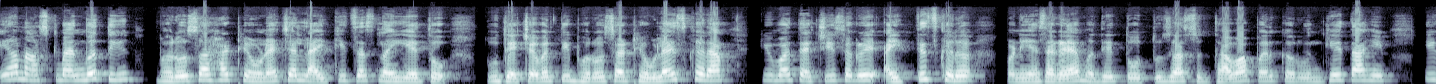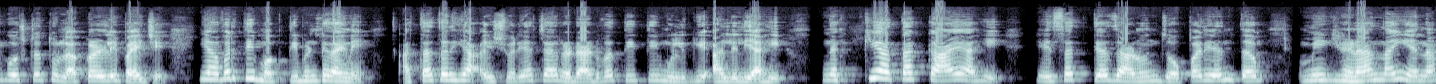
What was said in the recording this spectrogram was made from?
या मास्कमॅनवरती भरोसा हा ठेवण्याच्या लायकीचाच नाही आहे तो. तू त्याच्यावरती भरोसा ठेवलायच खरा किंवा त्याची सगळे ऐकतेच खरं पण या सगळ्यामध्ये तो तुझा सुद्धा वापर करून घेत आहे. ही गोष्ट तुला कळली पाहिजे. यावरती मग ती म्हणते नाही आता तर या ऐश्वर्याच्या रडाडवरती ती मुलगी आलेली आहे. नक्की आता काय आहे? हे सत्य जाणून जोपर्यंत मी घेणार नाही आहे ना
